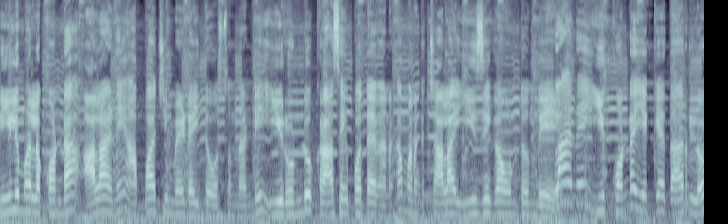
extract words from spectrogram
నీలిమల్ల కొండ అలానే అపాచి మేడ్ అయితే వస్తుందండి. ఈ రెండు క్రాస్ అయిపోతే గనక మనకు చాలా ఈజీగా ఉంటుంది. అలానే ఈ కొండ ఎక్కే దారిలో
